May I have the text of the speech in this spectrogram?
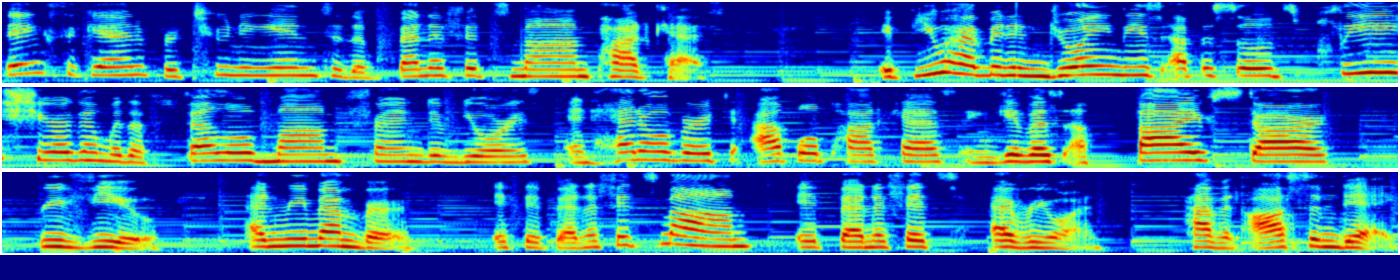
Thanks again for tuning in to the Benefits Mom podcast. If you have been enjoying these episodes, please share them with a fellow mom friend of yours and head over to Apple Podcasts and give us a five star review. And remember, if it benefits mom, it benefits everyone. Have an awesome day.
